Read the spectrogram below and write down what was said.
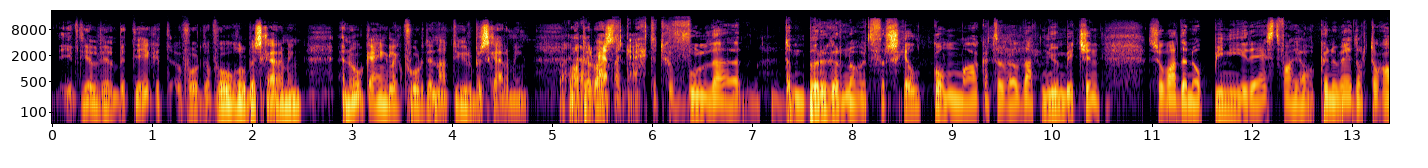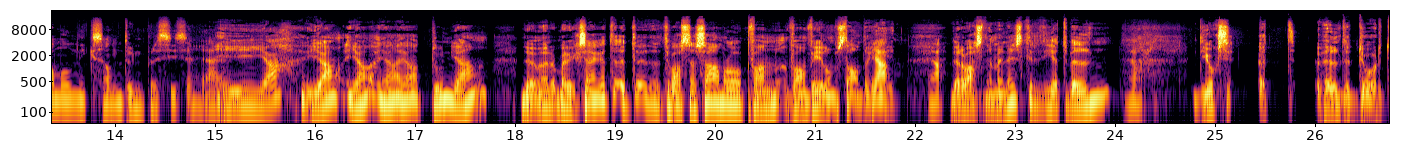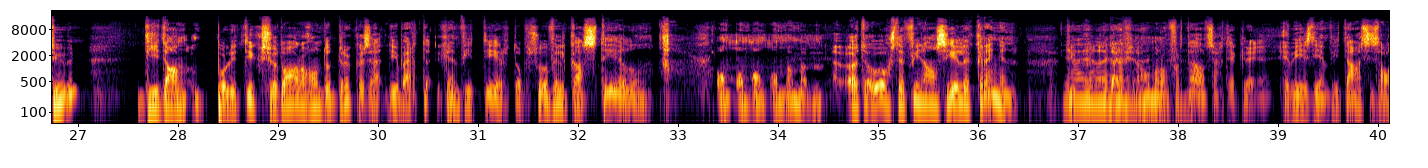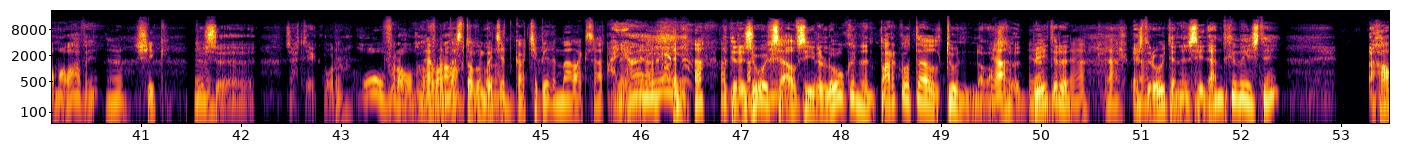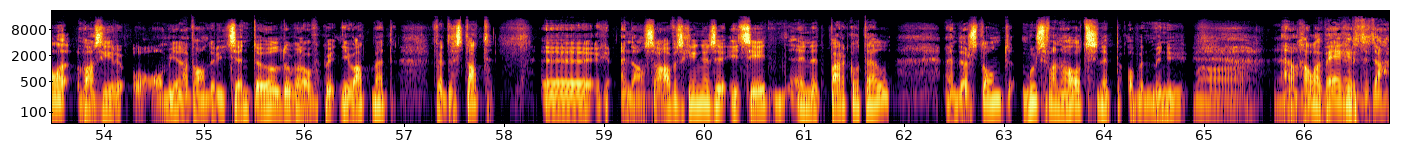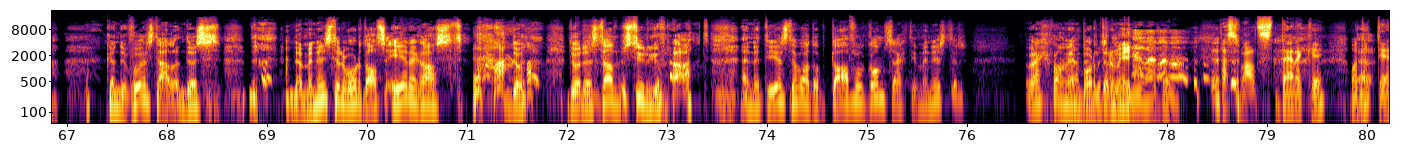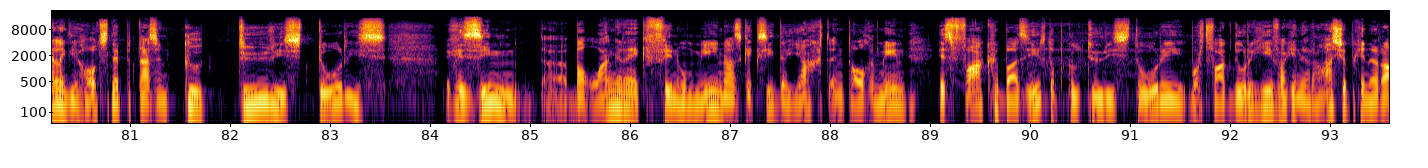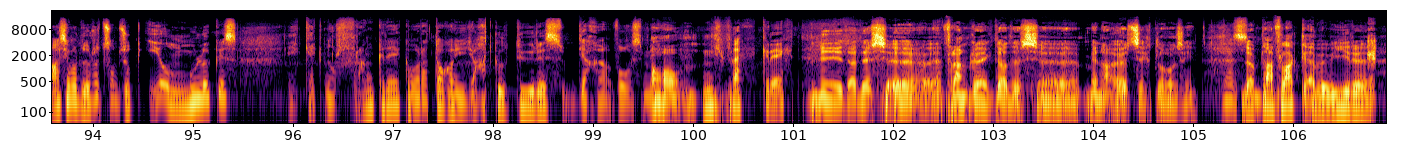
heeft heel veel betekend voor de vogelbescherming en ook eigenlijk voor de natuurbescherming. Want er was heb ik echt het gevoel dat de burger nog het verschil kon maken, terwijl dat nu een beetje zo wat een opinie reist van ja, kunnen wij er toch allemaal niks aan doen, precies. Hè? Ja, ja, ja, ja, ja, ja, toen ja. maar, maar, ik zeg het, het, het, was een samenloop van, van veel omstandigheden. Ja, ja. Er was een minister die het wilde, ja. die ook het wilde doorduwen die dan politiek zodanig onder druk gezet. Die werd geïnviteerd op zoveel kasteel. Om, om, om, om, uit de hoogste financiële kringen. Die, ja, ja, dat heeft hij allemaal nog verteld. Zegt hij, hij wees die invitaties allemaal af. Hè. Ja, chic. Dus uh, zegt hij, ik word overal gevraagd. Ja, want dat is toch een beetje het katje bij de melk zat. Ah, ja, ja. er is ooit zelfs hier in Loken een parkhotel toen. Dat was het betere. Is er ooit een incident geweest, hè? Galle was hier om een of ander iets in te huldigen, of ik weet niet wat, met, voor de stad. Uh, en dan s'avonds gingen ze iets eten in het parkhotel. En daar stond moes van houtsnip op het menu. Ja. En Galle weigerde dat. Kun je je voorstellen. Dus de minister wordt als eregast door, door het stadsbestuur gevraagd. En het eerste wat op tafel komt, zegt de minister... Weg van mijn ja, bord ermee. Dat is wel sterk, hè? Want uiteindelijk, die houtsnip, dat is een cultuur cultuurhistorisch gezien uh, belangrijk fenomeen. Als ik zie, de jacht in het algemeen is vaak gebaseerd op cultuurhistorie, wordt vaak doorgegeven van generatie op generatie, waardoor het soms ook heel moeilijk is. Ik kijk naar Frankrijk, waar het toch een jachtcultuur is die je volgens mij oh. niet wegkrijgt. Nee, dat is, uh, Frankrijk dat is uh, bijna uitzichtloos. Op dat vlak hebben we hier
